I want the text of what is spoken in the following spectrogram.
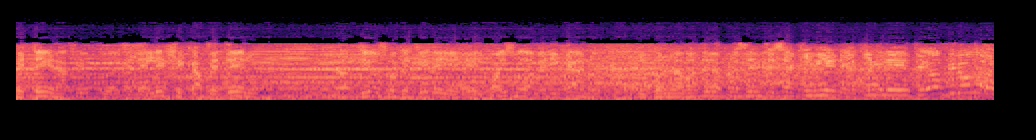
cafetera, en el eje cafetero grandioso que tiene el país sudamericano y con la bandera presente. Aquí viene, aquí viene Teófilo Gol.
